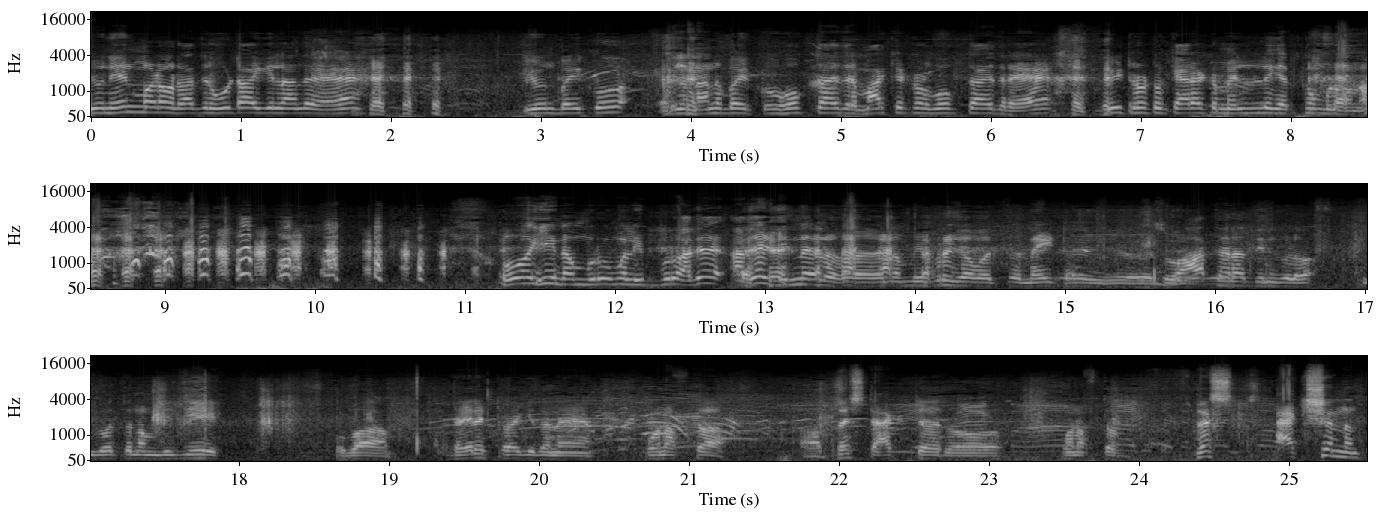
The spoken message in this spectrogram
ಇವನ್ ಏನ್ ಮಾಡೋ ರಾತ್ರಿ ಊಟ ಆಗಿಲ್ಲ ಅಂದ್ರೆ ಇವನ್ ಬೈಕು ಇಲ್ಲ ನನ್ನ ಬೈಕು ಹೋಗ್ತಾ ಇದ್ರೆ ಮಾರ್ಕೆಟ್ ಒಳಗೆ ಹೋಗ್ತಾ ಇದ್ರೆ ಬೀಟ್ರೋಟು ಕ್ಯಾರೆಟ್ ಮೆಲ್ಲಿಗೆ ಎತ್ಕೊಂಡ್ಬಿಡೋನು. ಹೋಗಿ ನಮ್ಮ ರೂಮಲ್ಲಿ ಇಬ್ರು ಅದೇ ಅದೇ ಡಿನ್ನರ್ ನಮ್ಮ ಇಬ್ರಿಗೆ ಅವತ್ತು ನೈಟ್ ಸೊ ಆ ಥರ ದಿನಗಳು. ಇವತ್ತು ನಮ್ಮ ವಿಜಿ ಒಬ್ಬ ಡೈರೆಕ್ಟರ್ ಆಗಿದ್ದಾನೆ one of the best actor one of the best action ಅಂತ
